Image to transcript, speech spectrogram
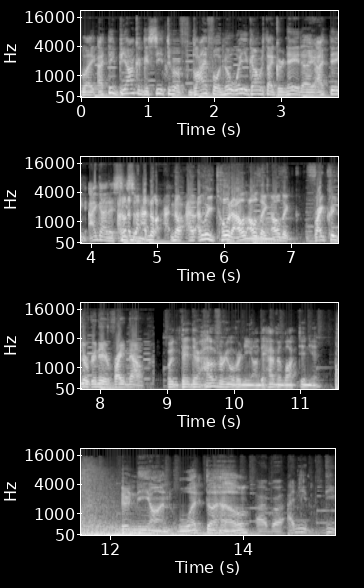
Like I think Bianca can see through her blindfold. No way you got with that grenade. I, I think I gotta see I, some. I, no, I- no, I, I literally told her. I was, I was like, I was like, right click your grenade right now. Or they, they're hovering over Neon. They haven't locked in yet. They're Neon. What the hell? Alright, bro. I need the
